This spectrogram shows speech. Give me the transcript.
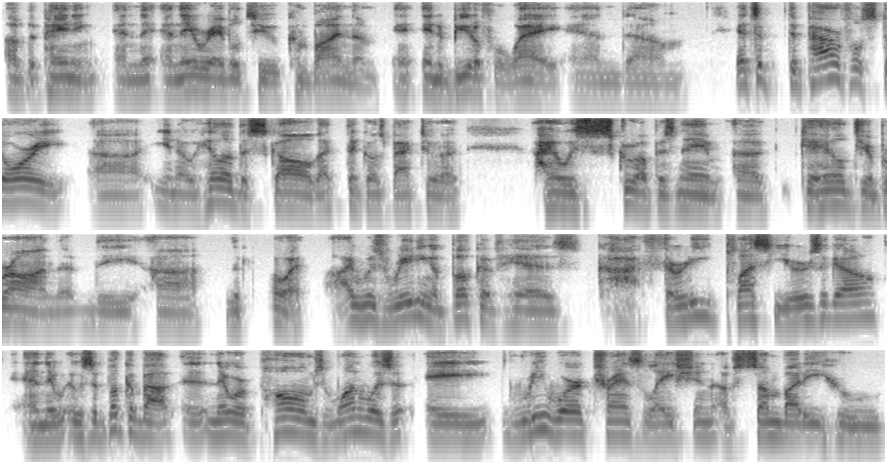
of the painting, and they, and they were able to combine them in, in a beautiful way. And um, it's a the powerful story. Uh, you know, Hill of the Skull. That that goes back to a. I always screw up his name. Uh, Kahlil Gibran, the the uh, the poet. I was reading a book of his, God, thirty plus years ago, and there, it was a book about. And there were poems. One was a, a reworked translation of somebody who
